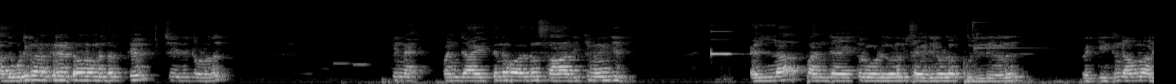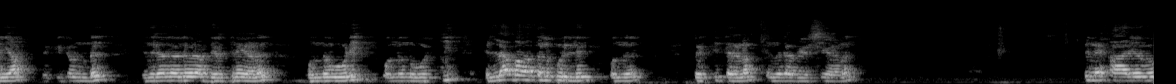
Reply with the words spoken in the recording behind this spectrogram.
അതുകൂടി കണക്കിലെടുത്താണ് നമ്മൾ ഇതൊക്കെ ചെയ്തിട്ടുള്ളത്. പിന്നെ പഞ്ചായത്തിന്റെ ഭാഗത്തും സാധിക്കുമെങ്കിൽ എല്ലാ പഞ്ചായത്ത് റോഡുകളും സൈഡിലുള്ള പുല്ലുകൾ വെട്ടിയിട്ടുണ്ടാവും അറിയാം. വെട്ടിയിട്ടുണ്ട്. ഇതിലൊരു അഭ്യർത്ഥനയാണ്. ഒന്നും കൂടി ഒന്ന് നോക്കി എല്ലാ ഭാഗത്തുള്ള പുല്ല് ഒന്ന് വെട്ടിത്തരണം എന്നൊരു അപേക്ഷയാണ്. പിന്നെ ആരോഗ്യ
